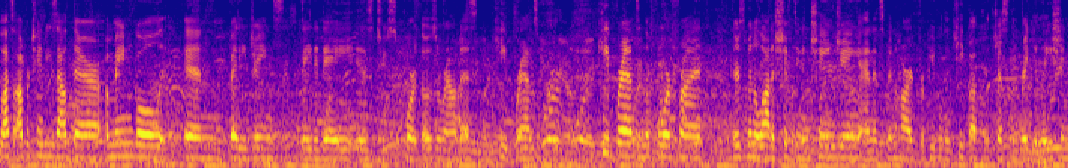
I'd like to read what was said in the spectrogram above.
Lots of opportunities out there. A main goal in Betty Jane's day to day is to support those around us, keep brands, keep brands in the forefront. There's been a lot of shifting and changing, and it's been hard for people to keep up with just the regulation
